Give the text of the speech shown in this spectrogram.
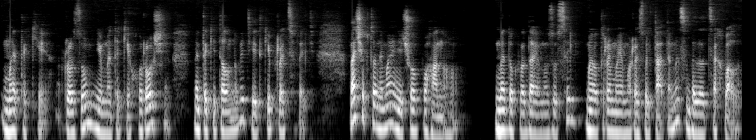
ми такі розумні, ми такі хороші, ми такі талановиті і такі працьовиті. Начебто немає нічого поганого. Ми докладаємо зусиль, ми отримуємо результати, ми себе за це хвалимо.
